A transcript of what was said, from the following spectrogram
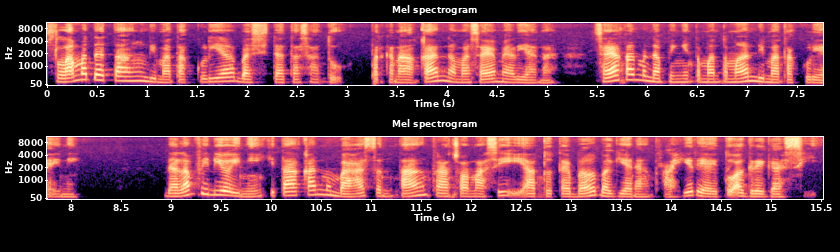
Selamat datang di mata kuliah Basis Data 1. Perkenalkan, nama saya Meliana. Saya akan mendampingi teman-teman di mata kuliah ini. Dalam video ini, kita akan membahas tentang transformasi IR to table bagian yang terakhir yaitu agregasi.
